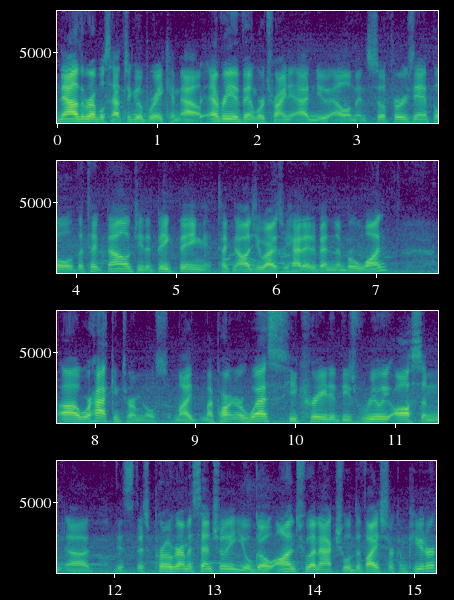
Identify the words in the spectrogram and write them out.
now the rebels have to go break him out. Every event we're trying to add new elements. So for example, the technology, the big thing technology-wise we had at event number one, uh, were hacking terminals. My, my partner Wes, he created these really awesome, uh, this, this program essentially. You'll go onto an actual device or computer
